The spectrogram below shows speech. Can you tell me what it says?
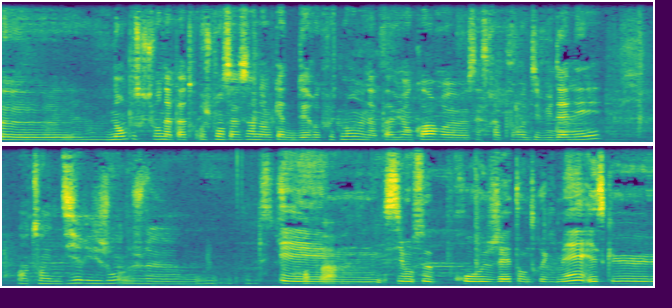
non, parce que tu vois, on n'a pas trop. Je pense à ça dans le cadre des recrutements, on n'a pas eu encore. ça sera pour début d'année. En tant que dirigeant, je, je Et crois pas. si on se projette entre guillemets, est-ce que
